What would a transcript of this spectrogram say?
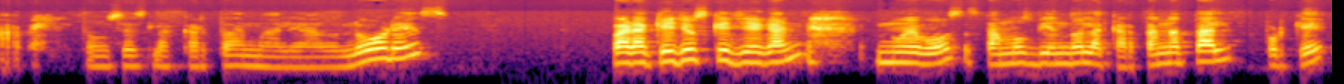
A ver, entonces la carta de María Dolores. Para aquellos que llegan nuevos, estamos viendo la carta natal porque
